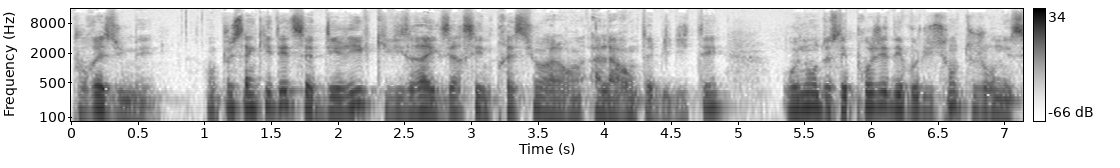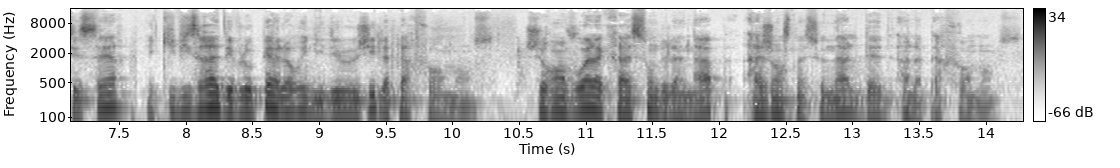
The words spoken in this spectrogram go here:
Pour résumer, on peut s'inquiéter de cette dérive qui viserait à exercer une pression à la rentabilité au nom de ces projets d'évolution toujours nécessaires et qui viserait à développer alors une idéologie de la performance. Je renvoie à la création de la NAP, Agence nationale d'aide à la performance.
